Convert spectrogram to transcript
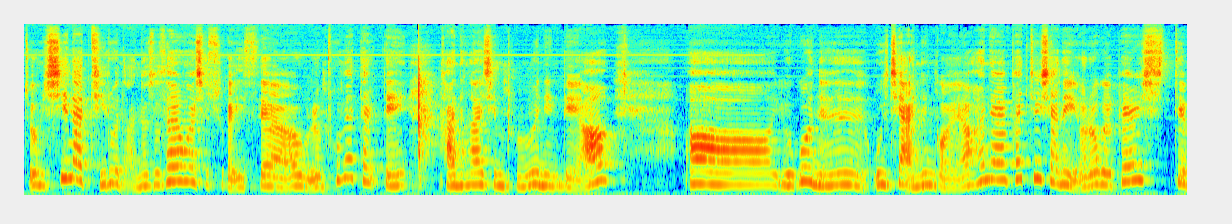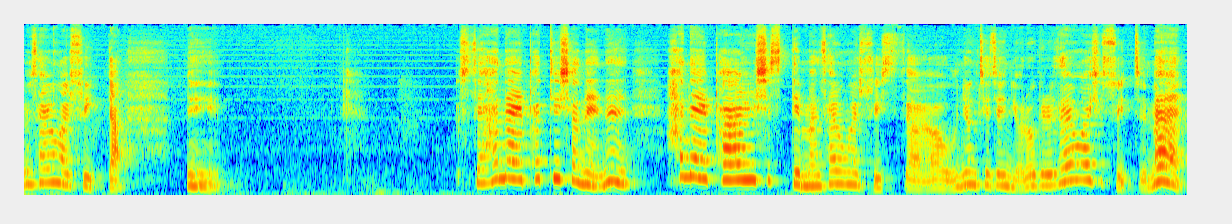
좀 C나 D로 나눠서 사용하실 수가 있어요. 물론 포맷할 때 가능하신 부분인데요. 어, 요거는 옳지 않은 거예요. 하나의 파티션에 여러 개의 페일 시스템을 사용할 수 있다. 네. 하나의 파티션에는 하나의 파일 시스템만 사용할 수 있어요. 운영체제는 여러 개를 사용하실 수 있지만,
